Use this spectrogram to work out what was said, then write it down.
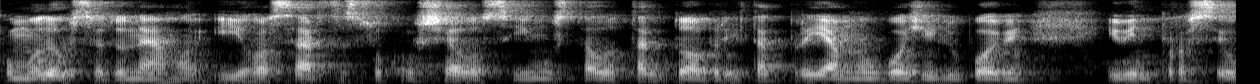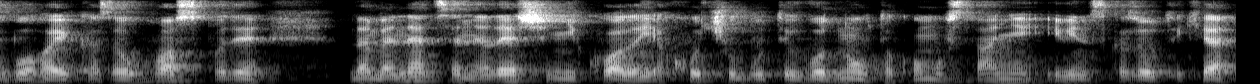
помолився до нього, і його серце сокрушилося, йому стало так добре і так приємно в Божій любові. І він просив Бога і казав: Господи, на мене це не лише ніколи. Я хочу бути в одному такому стані. І він сказав таке.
